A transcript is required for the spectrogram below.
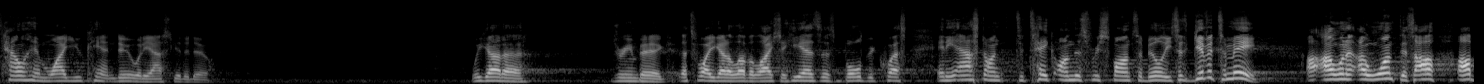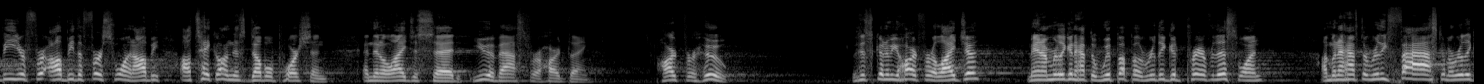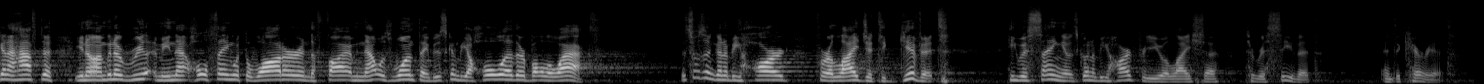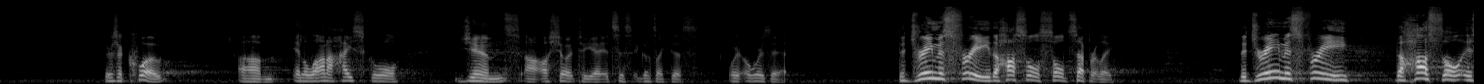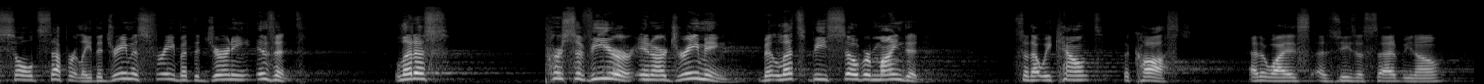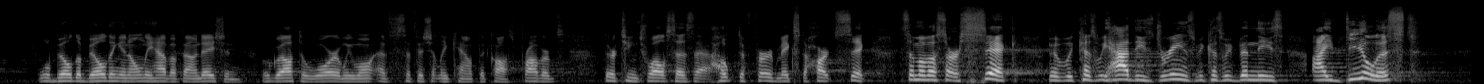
tell him why you can't do what he asked you to do we got to dream big. That's why you got to love Elisha. He has this bold request, and he asked on to take on this responsibility. He says, "Give it to me. I, I want. I want this. I'll. I'll be your. Fir- I'll be the first one. I'll be. I'll take on this double portion." And then Elijah said, "You have asked for a hard thing. Hard for who? Is this going to be hard for Elijah? Man, I'm really going to have to whip up a really good prayer for this one." I'm going to have to really fast. I'm really going to have to, you know, I'm going to really, I mean, that whole thing with the water and the fire, I mean, that was one thing, but it's going to be a whole other ball of wax. This wasn't going to be hard for Elijah to give it. He was saying it was going to be hard for you, Elisha, to receive it and to carry it. There's a quote um, in a lot of high school gyms. Uh, I'll show it to you. It's it goes like this. Where, oh, where's it? The dream is free, the hustle is sold separately. The dream is free, the hustle is sold separately. The dream is free, but the journey isn't. Let us persevere in our dreaming, but let's be sober minded so that we count the cost. Otherwise, as Jesus said, you know, we'll build a building and only have a foundation. We'll go out to war and we won't have sufficiently count the cost. Proverbs 13:12 says that hope deferred makes the heart sick. Some of us are sick because we had these dreams because we've been these idealists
